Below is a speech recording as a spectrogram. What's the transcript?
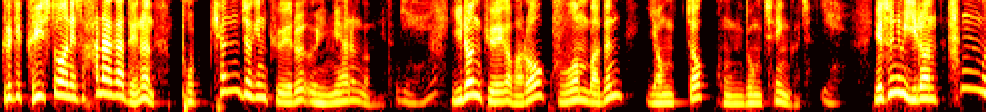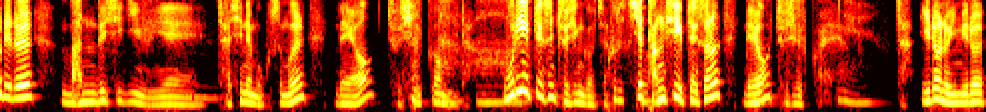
그렇게 그리스도 안에서 하나가 되는 보편적인 교회를 의미하는 겁니다. 예. 이런 교회가 바로 구원받은 영적 공동체인 거죠. 예. 예수님이 이런 한 무리를 만드시기 위해 자신의 목숨을 내어 주실. 겁니다. 아. 우리의 입장에서는 주신 거죠. 그렇죠. 당시 입장에서는 내어 주실 거예요. 네. 자, 이런 의미를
